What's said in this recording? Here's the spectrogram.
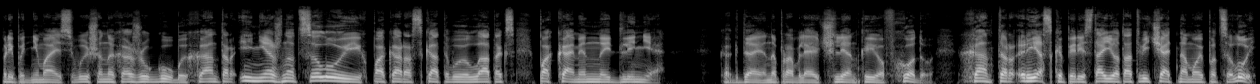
Приподнимаясь выше, нахожу губы Хантер и нежно целую их, пока раскатываю латекс по каменной длине. Когда я направляю член к ее входу, Хантер резко перестает отвечать на мой поцелуй.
